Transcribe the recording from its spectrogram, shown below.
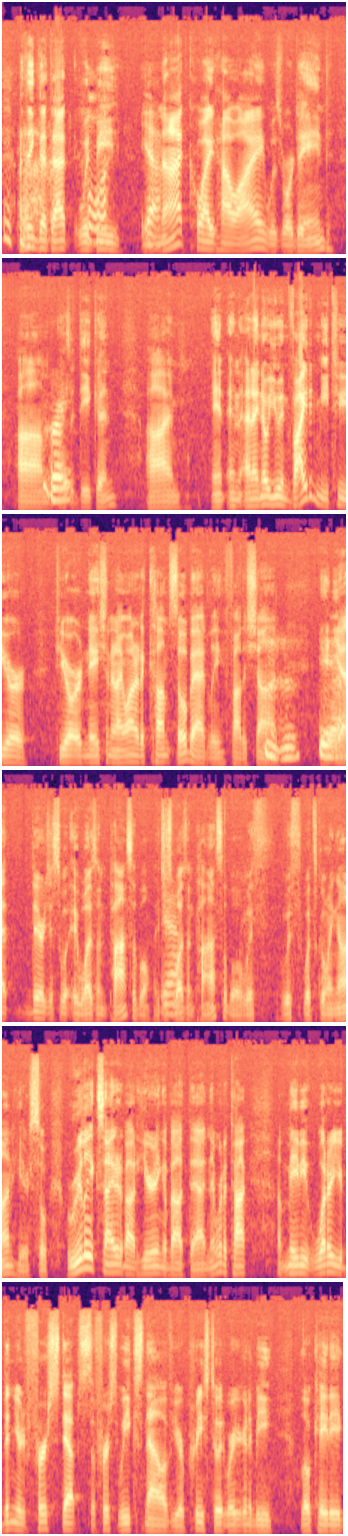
I think that that would be Yeah. not quite how I was ordained um, Right. as a deacon. Um, and, and and I know you invited me to your to your ordination, and I wanted to come so badly, Father Sean, and Yeah. yet there just it wasn't possible. It just Yeah. wasn't possible with with what's going on here. So really excited about hearing about that, and then we're going to talk uh, maybe what are your been your first steps, the first weeks now of your priesthood, where you're going to be located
